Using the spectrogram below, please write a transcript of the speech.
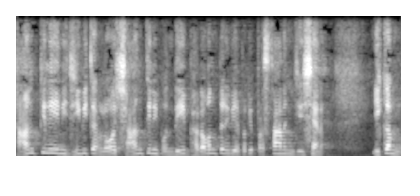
శాంతి లేని జీవితంలో శాంతిని పొంది భగవంతుని వైపుకి ప్రస్థానం చేశాను. ఇక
